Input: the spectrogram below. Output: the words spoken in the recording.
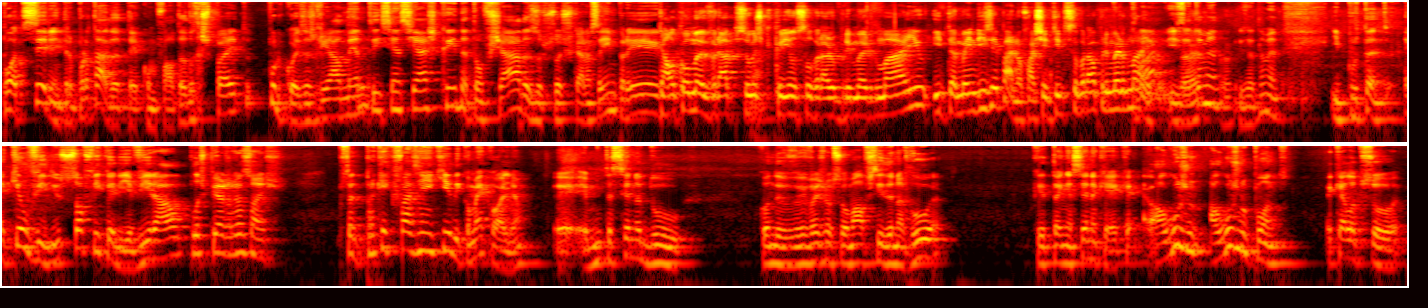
pode ser interpretado até como falta de respeito por coisas realmente essenciais que ainda estão fechadas, as pessoas ficaram sem emprego. Tal como haverá pessoas que queriam celebrar o 1 de Maio e também dizem, pá, não faz sentido celebrar o 1 de Maio. Claro, é? exatamente, exatamente. E portanto, aquele vídeo só ficaria viral pelas piores razões. Portanto, para que é que fazem aquilo e como é que olham? É, é muita cena do. Quando eu vejo uma pessoa mal vestida na rua, que tem a cena que é. Que, alguns, alguns no ponto, aquela pessoa,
